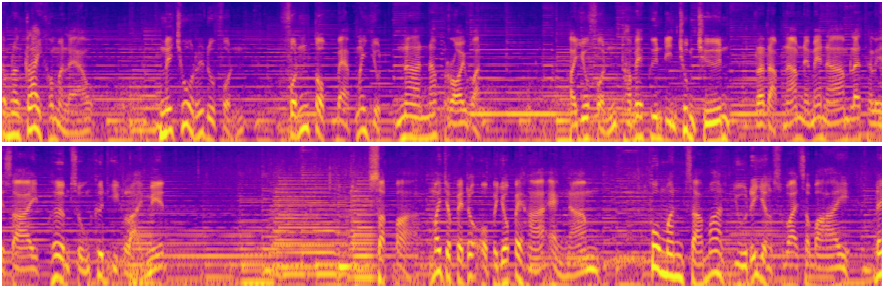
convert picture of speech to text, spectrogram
กำลังใกล้เข้ามาแล้ว ในช่วงฤดูฝน ฝนตกแบบไม่หยุดนานนับร้อยวันพายุฝนทำให้พื้นดินชุ่มชื้น ระดับน้ำในแม่น้ำและทะเลทรายเพิ่มสูงขึ้นอีกหลายเมตร สัตว์ป่าไม่จะเป็นต้องอพยพไปหาแอ่งน้ำพวกมันสามารถอยู่ได้อย่างสบายๆ ได้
